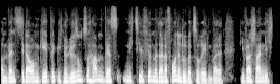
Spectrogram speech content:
Und wenn es dir darum geht, wirklich eine Lösung zu haben, wäre es nicht zielführend, mit deiner Freundin drüber zu reden, weil die wahrscheinlich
